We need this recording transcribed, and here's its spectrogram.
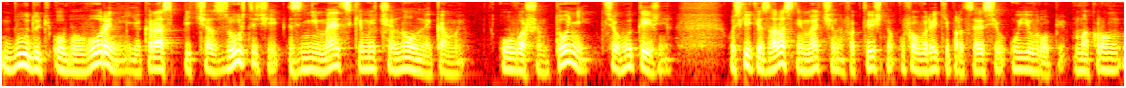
будуть обговорені якраз під час зустрічі з німецькими чиновниками у Вашингтоні цього тижня. Оскільки зараз Німеччина фактично у фавориті процесів у Європі. Макрон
